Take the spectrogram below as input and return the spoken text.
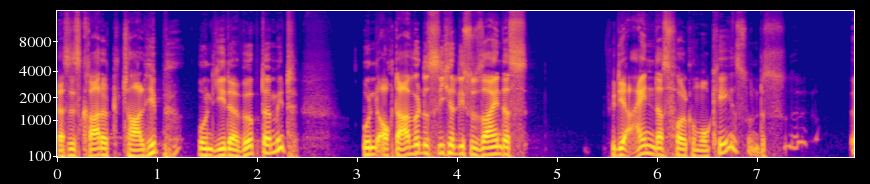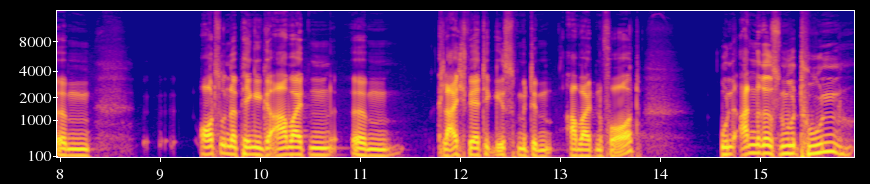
Das ist gerade total hip und jeder wirbt damit. Und auch da wird es sicherlich so sein, dass für die einen das vollkommen okay ist und das ähm, ortsunabhängige Arbeiten ähm, gleichwertig ist mit dem Arbeiten vor Ort und anderes nur tun,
